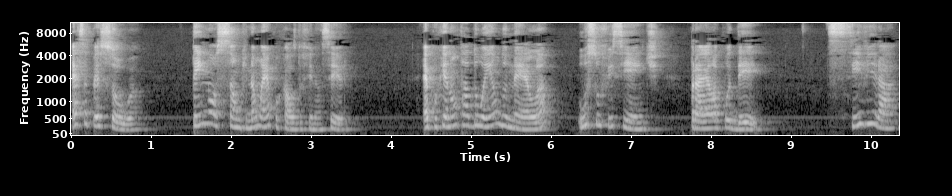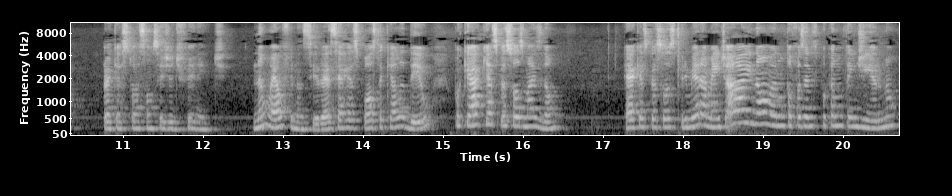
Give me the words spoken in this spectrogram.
Essa pessoa tem noção que não é por causa do financeiro? É porque não está doendo nela o suficiente para ela poder se virar para que a situação seja diferente. Não é o financeiro, essa é a resposta que ela deu, porque é a que as pessoas mais dão. É a que as pessoas, primeiramente, ai, não, eu não estou fazendo isso porque eu não tenho dinheiro, não.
